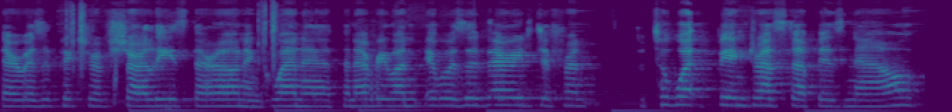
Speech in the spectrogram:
There was a picture of Charlize Theron and Gwyneth, and everyone. It was a very different to what being dressed up is now,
